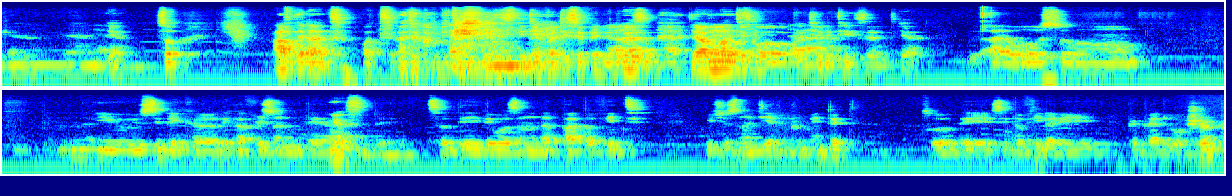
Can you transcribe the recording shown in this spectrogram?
yeah. Yeah. So after that, what other competitions did you participate in? Because Uh, there are that, multiple uh, opportunities, and yeah. I also you see the car the car prison there. Yes. The- so the, there was another part of it which is not yet implemented. So the city of Kigali prepared workshop,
